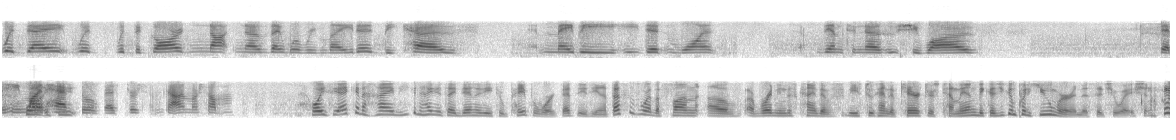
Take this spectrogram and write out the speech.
would they would would the guard not know they were related because maybe he didn't want them to know who she was? That he Well, might have he- to arrest her sometime or something. Well, you see, I can hide. He can hide his identity through paperwork. That's easy enough. This is where the fun of of writing this kind of these two kind of characters come in because you can put humor in this situation.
